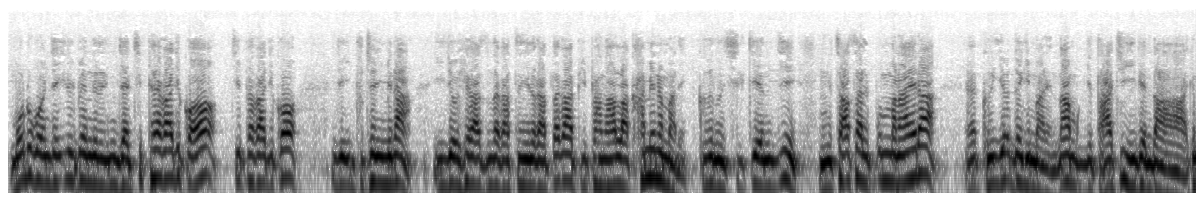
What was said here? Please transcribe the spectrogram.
모르고 이제 일변을 이제 집해가지고 집해가지고 이제 이 부처님이나 이조 회가선사 같은 일 갖다가 비판하려고 하면은 말이 그거는 실제인지 음, 자살뿐만 아니라 에, 그 여덕이 말이 남은 게다 지휘된다. 그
